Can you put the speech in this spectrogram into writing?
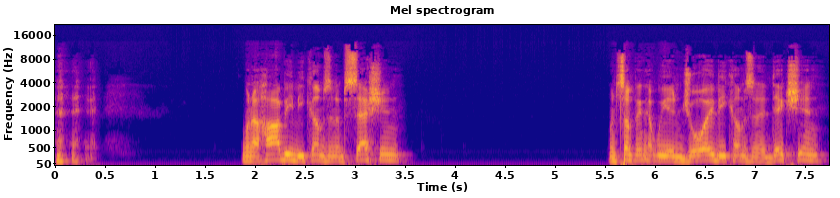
when a hobby becomes an obsession, when something that we enjoy becomes an addiction,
